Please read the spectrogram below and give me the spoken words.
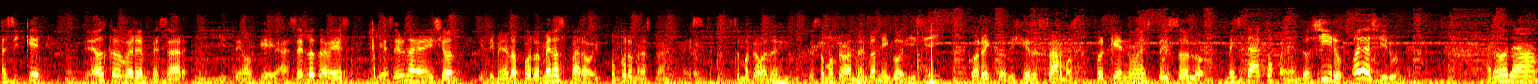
Así que tenemos que volver a empezar y tengo que hacerlo otra vez y hacer una gran edición y terminarlo por lo menos para hoy o por lo menos para el mes. Estamos grabando, en, lo estamos grabando el domingo y sí, correcto, dije estamos, porque no estoy solo. Me está acompañando Shiru. Hola Shiru. Aurora.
